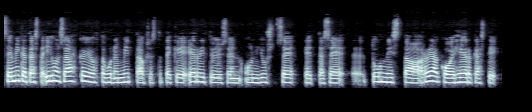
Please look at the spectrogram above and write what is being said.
se, mikä tästä ihon sähköjohtavuuden mittauksesta tekee erityisen, on just se, että se eh, tunnistaa, reagoi herkästi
